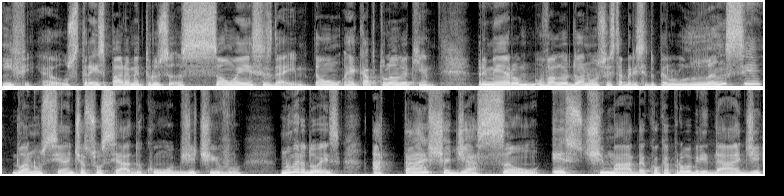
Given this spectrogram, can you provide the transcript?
Enfim, é, os três parâmetros são esses daí. Então, recapitulando aqui. Primeiro, o valor do anúncio estabelecido pelo lance do anúncio anunciante associado com o objetivo. Número 2, a taxa de ação estimada, qual é a probabilidade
